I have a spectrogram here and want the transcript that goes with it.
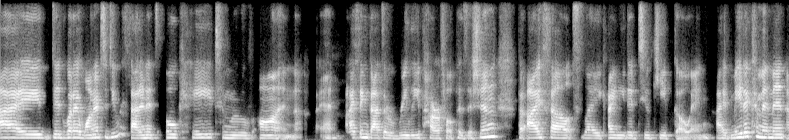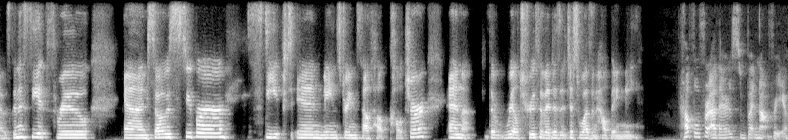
I did what I wanted to do with that, and it's okay to move on. And mm-hmm. I think that's a really powerful position. But I felt like I needed to keep going. I had made a commitment, I was going to see it through. And so I was super steeped in mainstream self help culture. And the real truth of it is, it just wasn't helping me. Helpful for others, but not for you.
